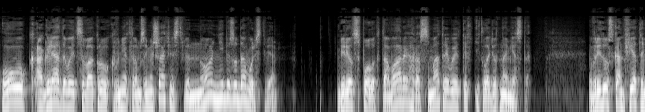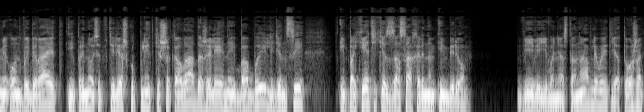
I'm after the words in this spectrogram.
Оук оглядывается вокруг в некотором замешательстве, но не без удовольствия. Берет с полок товары, рассматривает их и кладет на место. В ряду с конфетами он выбирает и приносит в тележку плитки шоколада, желейные бобы, леденцы и пакетики с засахаренным имбирем. Виви его не останавливает, я тоже.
